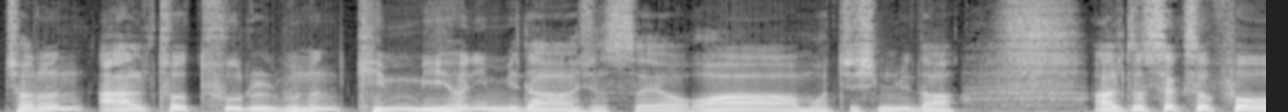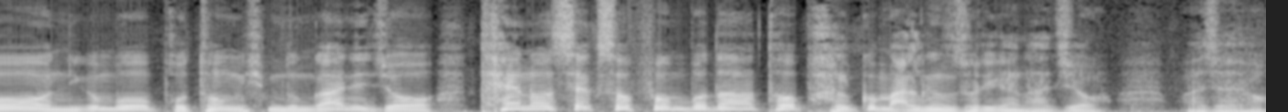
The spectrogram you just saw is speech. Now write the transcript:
저는 알토 2를 부는 김미현입니다 하셨어요. 와 멋지십니다. 알토 색소폰 이건 뭐 보통 힘든 거 아니죠. 테너 색소폰보다 더 밝고 맑은 소리가 나죠. 맞아요.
